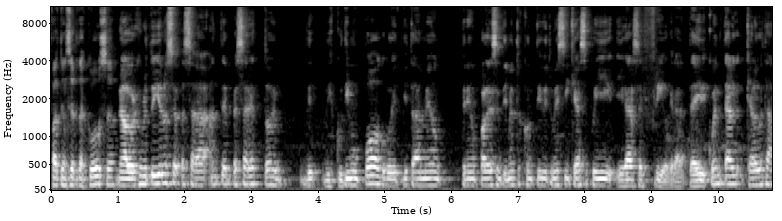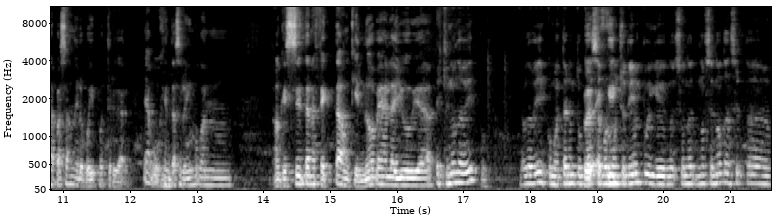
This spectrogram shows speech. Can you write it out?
falten ciertas cosas. No, por ejemplo, tú y yo no sé, o sea, antes de empezar esto di- discutimos un poco porque yo estaba medio, tenía un par de sentimientos contigo y tú me decís que a veces puede llegar a ser frío, que era, te das cuenta que algo estaba pasando y lo podéis postergar. Ya, pues gente hace lo mismo con, aunque se sientan afectados, aunque no vean la lluvia. Es que no la veis, po. no la veis, como estar en tu Pero casa por que- mucho tiempo y que no, son- no se notan ciertas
